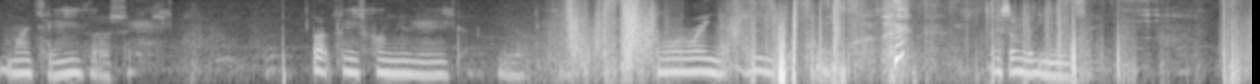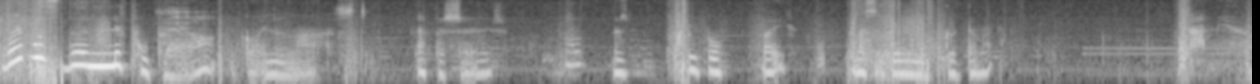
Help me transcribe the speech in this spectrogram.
My team versus Buckley's Premier League. It. There's somebody needs Where was the Liverpool player got in the last episode? There's people like game is good, damn it. Damn you.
